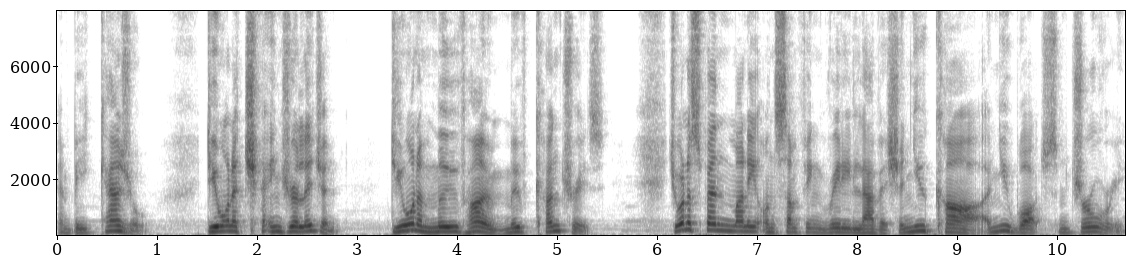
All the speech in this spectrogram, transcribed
and be casual? Do you want to change religion? Do you want to move home, move countries? Do you want to spend money on something really lavish, a new car, a new watch, some jewelry?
